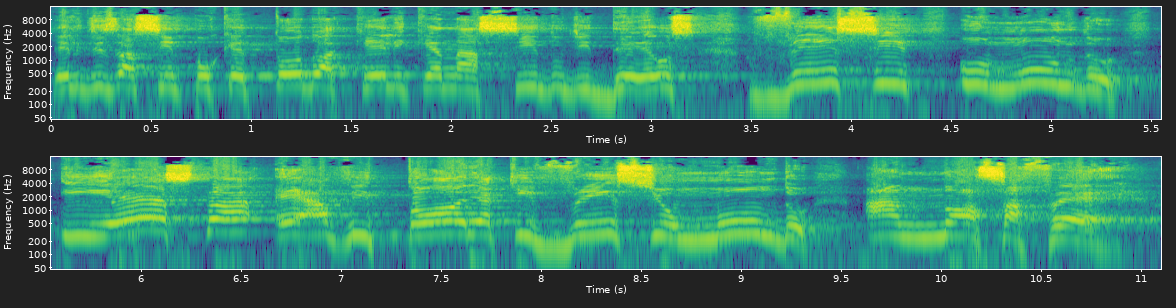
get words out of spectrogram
Ele diz assim: Porque todo aquele que é nascido de Deus vence o mundo, e esta é a vitória que vence o mundo, a nossa fé.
